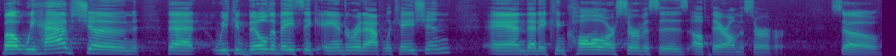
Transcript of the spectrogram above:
But we have shown that we can build a basic Android application and that it can call our services up there on the server. So,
